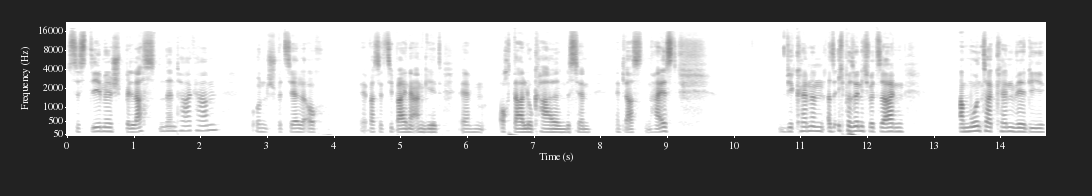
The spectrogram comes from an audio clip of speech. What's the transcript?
systemisch belastenden Tag haben und speziell auch, äh, was jetzt die Beine angeht, ähm, auch da lokal ein bisschen entlasten. Heißt, wir können, also ich persönlich würde sagen, am Montag können wir die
